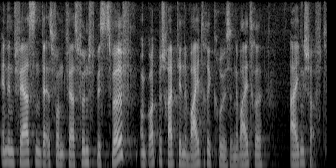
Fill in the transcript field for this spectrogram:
in den Versen, der ist von Vers 5 bis 12 und Gott beschreibt hier eine weitere Größe, eine weitere Eigenschaft.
